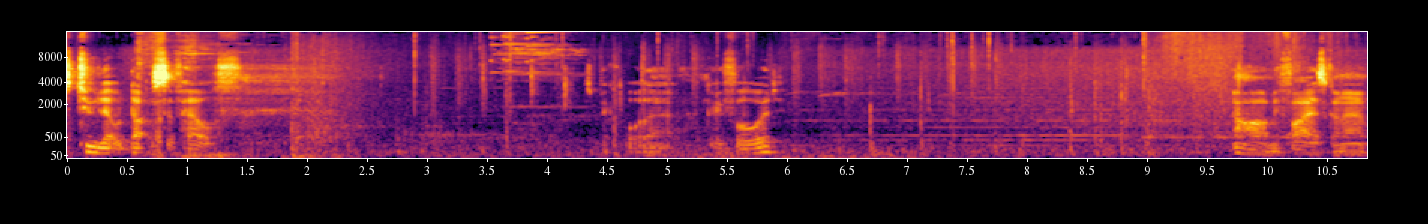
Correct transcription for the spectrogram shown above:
Lost two little dots of health. Let's pick up all that. Go forward. Oh, my fire's gone out.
